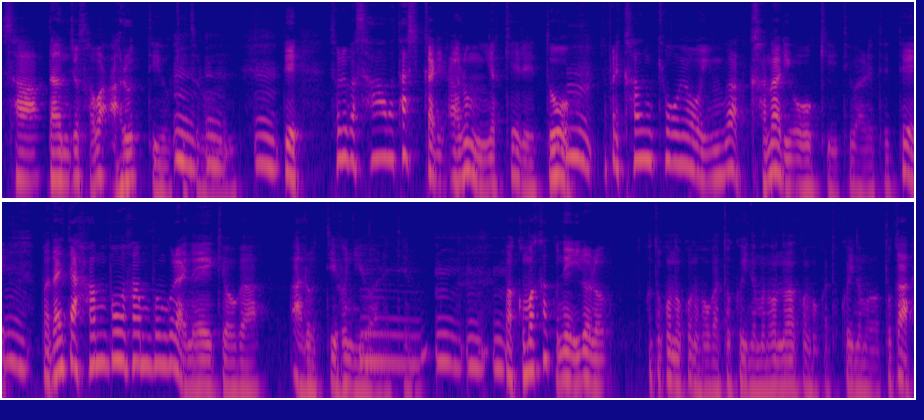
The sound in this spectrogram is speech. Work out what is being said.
差男女差はあるっていううん結論、うんうんでそれは差は確かにあるんやけれど、うん。やっぱり環境要因はかなり大きいと言われてて、うん。まあ、大体半分半分ぐらいの影響があるっていうふうに言われてる。まあ、細かくねいろいろ男の子の方が得意なもの女の子の方が得意なものとか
